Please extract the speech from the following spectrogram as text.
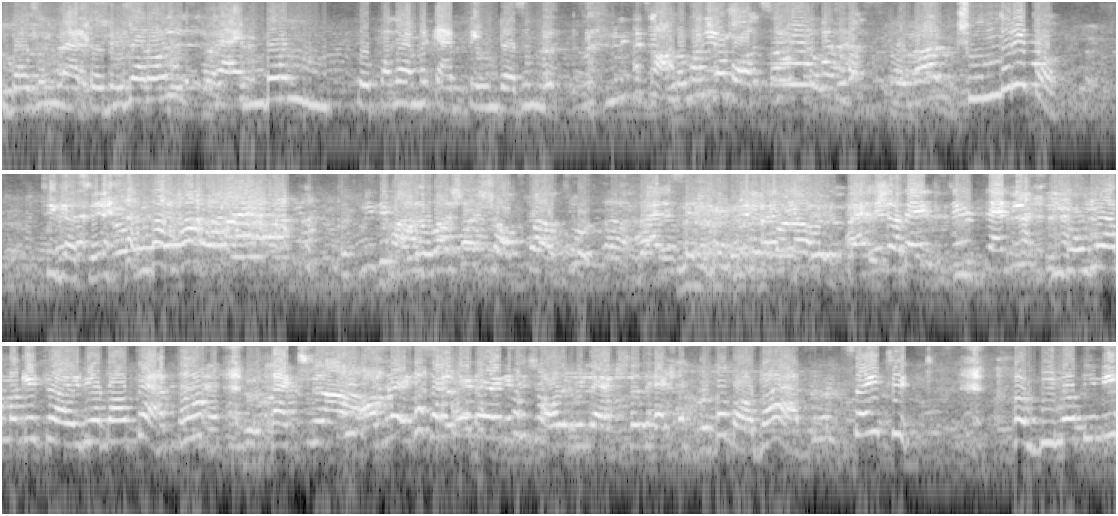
Doesn't matter. These are all random propaganda campaign. Doesn't matter. ভালোবাসার কথাও বলছে তোমার সুন্দরী তো ঠিক আছে। তোমরা আমাকে একটু আইডিয়া দাও তো এত একসাথে। আমরা এক্সাইটেড হয়ে গেছি সবাই মিলে একসাথে। বাবা এত এক্সাইটেড বিনোদিনী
